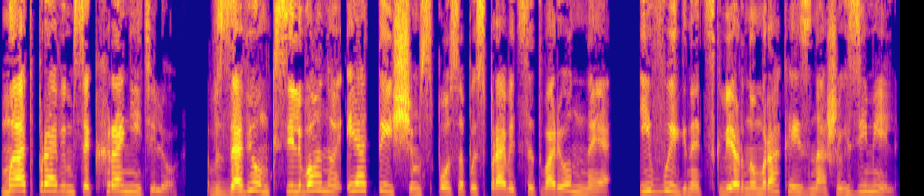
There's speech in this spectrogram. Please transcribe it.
мы отправимся к хранителю, взовем к Сильвану и отыщем способ исправить сотворенное и выгнать скверну мрака из наших земель.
